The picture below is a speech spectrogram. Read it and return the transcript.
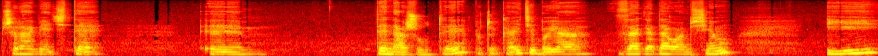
przerabiać te, te narzuty. Poczekajcie, bo ja zagadałam się i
